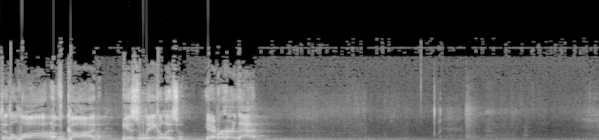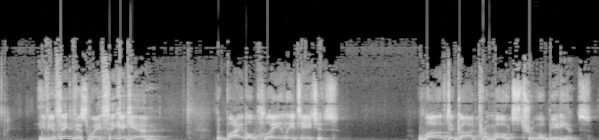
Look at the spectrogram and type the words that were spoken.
to the law of God is legalism. You ever heard that? If you think this way, think again. The Bible plainly teaches love to God promotes true obedience.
